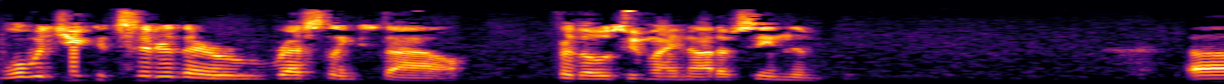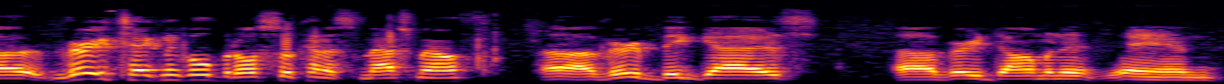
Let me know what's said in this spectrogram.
what would you consider their wrestling style for those who might not have seen them? Uh, very technical, but also kind of smash mouth. Uh, very big guys, uh, very dominant, and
